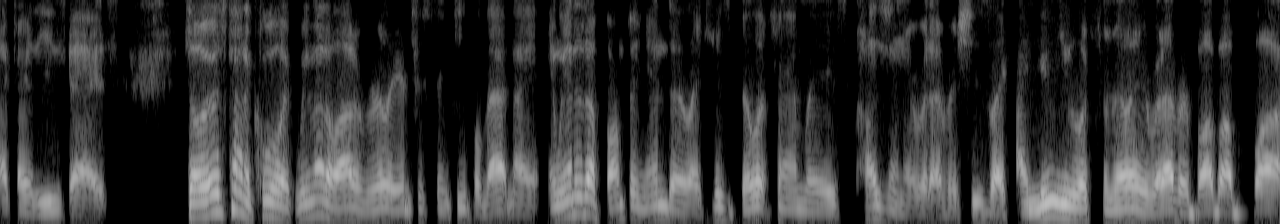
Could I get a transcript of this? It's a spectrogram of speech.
heck are these guys? So it was kind of cool. Like we met a lot of really interesting people that night, and we ended up bumping into like his billet family's cousin or whatever. She's like, "I knew you looked familiar, whatever." Blah blah blah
